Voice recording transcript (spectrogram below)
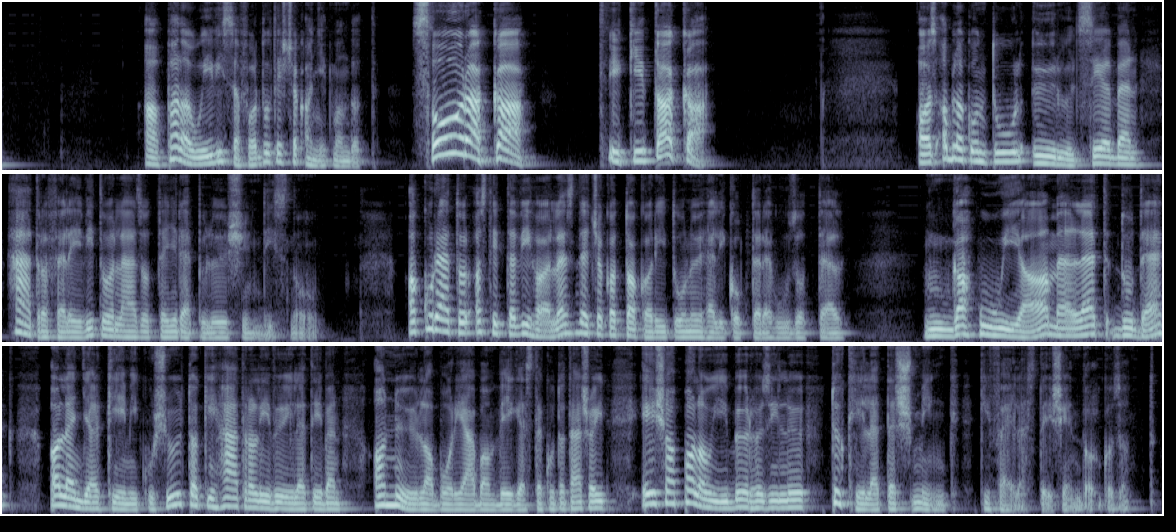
A palaui visszafordult, és csak annyit mondott. Szóraka! Tiki-taka! Az ablakon túl őrült szélben hátrafelé vitorlázott egy repülő sündisznó. A kurátor azt hitte vihar lesz, de csak a takarítónő helikoptere húzott el. Gahúja mellett Dudek, a lengyel kémikus ült, aki hátralévő életében a nő laborjában végezte kutatásait, és a palaui bőrhöz illő tökéletes mink kifejlesztésén dolgozott.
